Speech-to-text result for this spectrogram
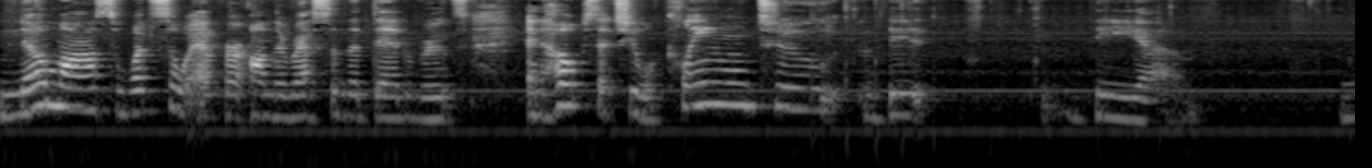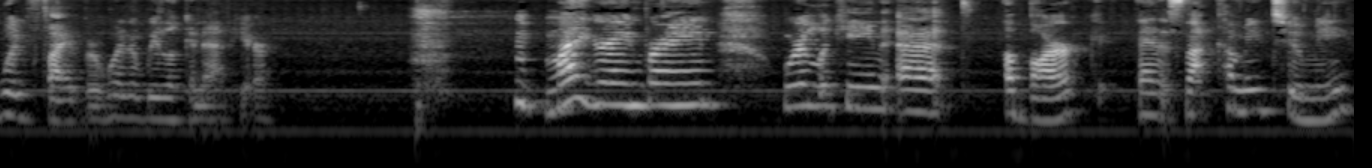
no moss whatsoever on the rest of the dead roots in hopes that she will cling to the, the um, wood fiber. What are we looking at here? migraine brain. We're looking at a bark and it's not coming to me.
